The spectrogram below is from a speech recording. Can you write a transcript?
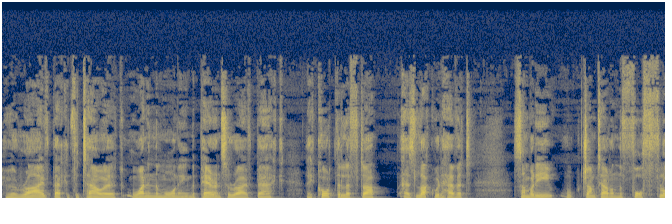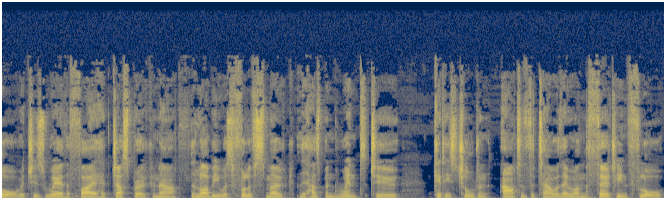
who arrived back at the tower at one in the morning. The parents arrived back. They caught the lift up. As luck would have it, Somebody jumped out on the fourth floor, which is where the fire had just broken out. The lobby was full of smoke. The husband went to get his children out of the tower. They were on the 13th floor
